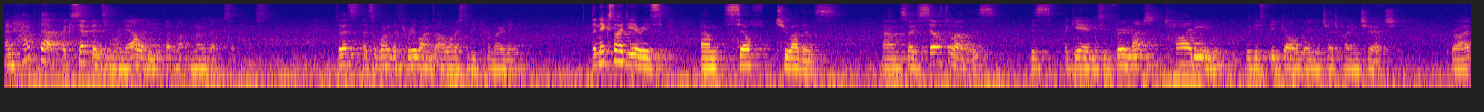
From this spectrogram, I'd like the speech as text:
and have that acceptance in reality, but not know that acceptance. So that's, that's one of the through lines I want us to be promoting. The next idea is um, self to others. Um, so, self to others is, again, this is very much tied in with this big goal of being a church planting church, right?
